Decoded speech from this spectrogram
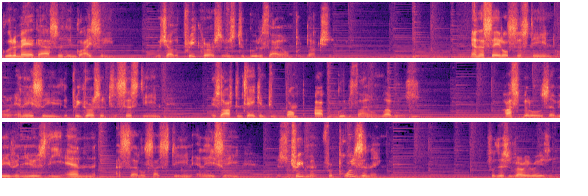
glutamic acid, and glycine, which are the precursors to glutathione production. N-acetylcysteine, or NAC, the precursor to cysteine, is often taken to bump up glutathione levels. Hospitals have even used the N-acetylcysteine, NAC, as a treatment for poisoning for this very reason.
